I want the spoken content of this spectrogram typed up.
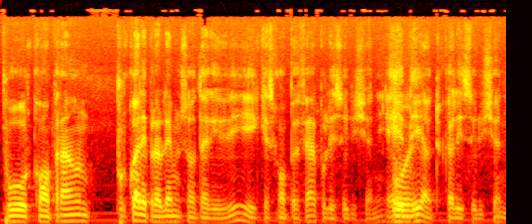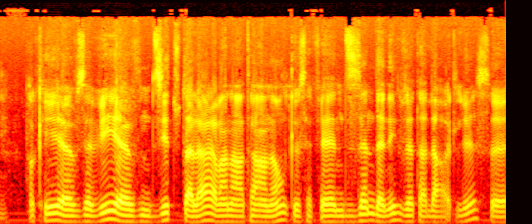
pour comprendre pourquoi les problèmes sont arrivés et qu'est-ce qu'on peut faire pour les solutionner. Aider, en tout cas, les solutionner. OK. Euh, vous avez, euh, vous nous disiez tout à l'heure, avant d'entendre, que ça fait une dizaine d'années que vous êtes à Douglas. Euh,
